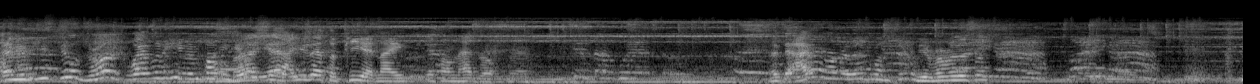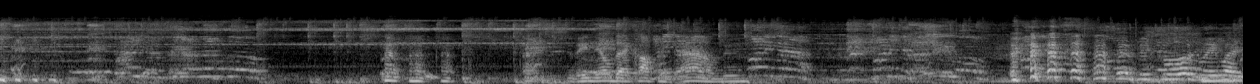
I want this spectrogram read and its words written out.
and if he's still drunk, why would he even fucking give uh, a shit? yeah, I usually have to pee at night if I'm that drunk, man. I thi- I remember this one too. Do you remember this one? they nailed that coffin down, dude. It'd be cool if they like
